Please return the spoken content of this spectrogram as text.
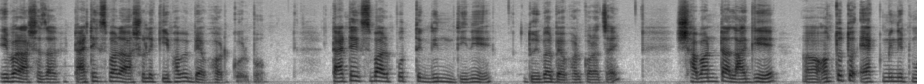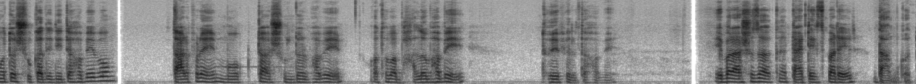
এবার আসা যাক টাইটেক্স বার আসলে কীভাবে ব্যবহার করব। টাইটেক্স বার প্রত্যেক দিন দিনে দুইবার ব্যবহার করা যায়। সাবানটা লাগিয়ে অন্তত এক মিনিট মতো শুকাতে দিতে হবে এবং তারপরে মুখটা সুন্দরভাবে অথবা ভালোভাবে ধুয়ে ফেলতে হবে। এবার আসা যাক টাইটেক্স বারের দাম কত।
